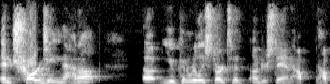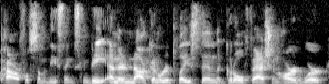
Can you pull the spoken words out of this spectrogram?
and charging that up, uh, you can really start to understand how, how powerful some of these things can be. And they're not going to replace then the good old fashioned hard work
